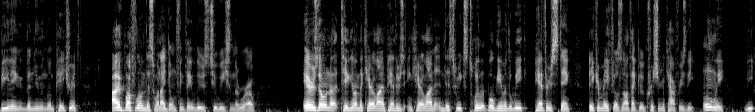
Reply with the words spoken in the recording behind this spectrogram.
beating the New England Patriots. I've Buffalo in this one. I don't think they lose two weeks in a row. Arizona taking on the Carolina Panthers in Carolina in this week's toilet bowl game of the week. Panthers stink. Baker Mayfield's not that good. Christian McCaffrey's the only the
